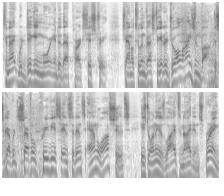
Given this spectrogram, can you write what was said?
Tonight, we're digging more into that park's history. Channel 2 investigator Joel Eisenbaum discovered several previous incidents and lawsuits. He's joining us live tonight in spring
